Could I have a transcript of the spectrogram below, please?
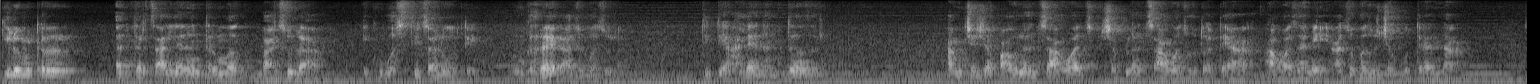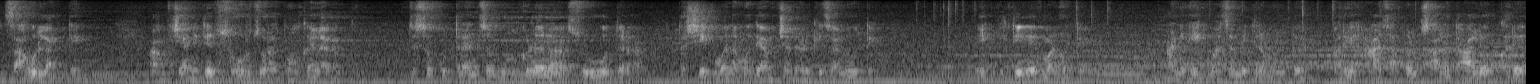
किलोमीटर अंतर चालल्यानंतर मग बाजूला एक वस्ती चालू होते. घरं आहेत आजूबाजूला. तिथे आल्यानंतर आमच्या ज्या पावलांचा आवाज चपलांचा आवाज होता त्या आवाजाने आजूबाजूच्या कुत्र्यांना चाहूल लागते. आमचे आणि ते जोर जोरात भुंकायला लागतात. जसं कुत्र्यांचं भुंकणं ना सुरू होतं ना तशी एक मनामध्ये आमच्या धडकी चालू होते. एक भीती निर्माण होते. आणि एक माझा मित्र म्हणतोय अरे आज आपण चालत आलो खरे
